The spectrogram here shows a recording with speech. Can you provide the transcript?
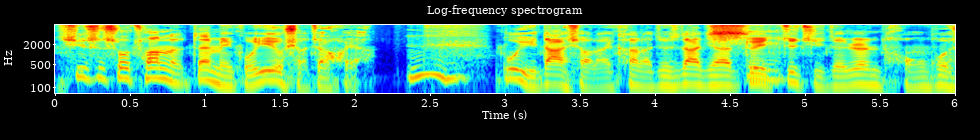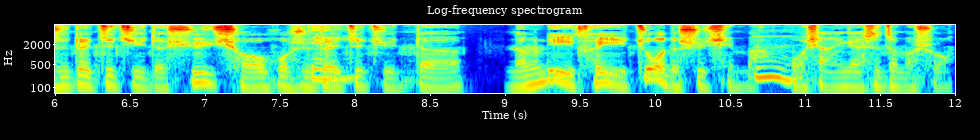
其实说穿了，在美国也有小教会啊。嗯，不以大小来看了，就是大家对自己的认同，或是对自己的需求，或是对自己的能力可以做的事情吧。我想应该是这么说。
